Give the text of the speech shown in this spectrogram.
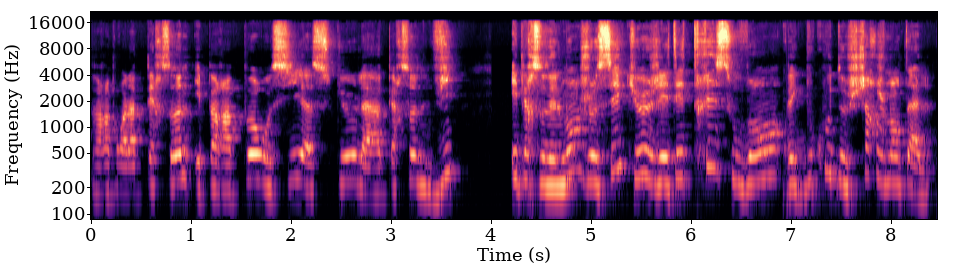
par rapport à la personne et par rapport aussi à ce que la personne vit. Et personnellement, je sais que j'ai été très souvent avec beaucoup de charge mentale.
